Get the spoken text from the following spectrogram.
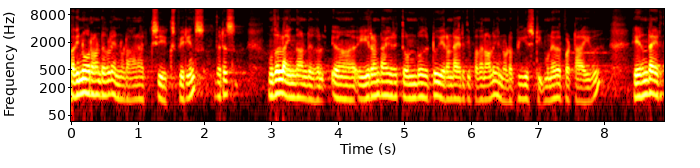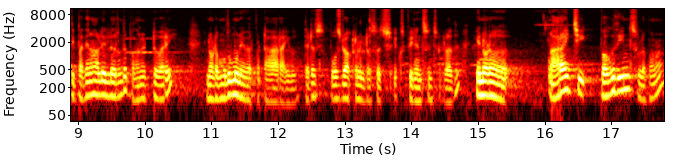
பதினோரு ஆண்டுகள் என்னோடய ஆராய்ச்சி எக்ஸ்பீரியன்ஸ் தட் இஸ் முதல் ஐந்தாண்டுகள் இரண்டாயிரத்தி ஒன்பது டு இரண்டாயிரத்தி பதினாலு என்னோடய பிஹெச்டி முனைவர் பட்ட ஆய்வு. இரண்டாயிரத்தி பதினாலிலிருந்து பதினெட்டு வரை என்னோடய முதுமுனைவர் பட்ட ஆராய்வு. That is post doctoral research எக்ஸ்பீரியன்ஸ்னு சொல்கிறது என்னோடய ஆராய்ச்சி பகுதின்னு சொல்லப்போனால்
